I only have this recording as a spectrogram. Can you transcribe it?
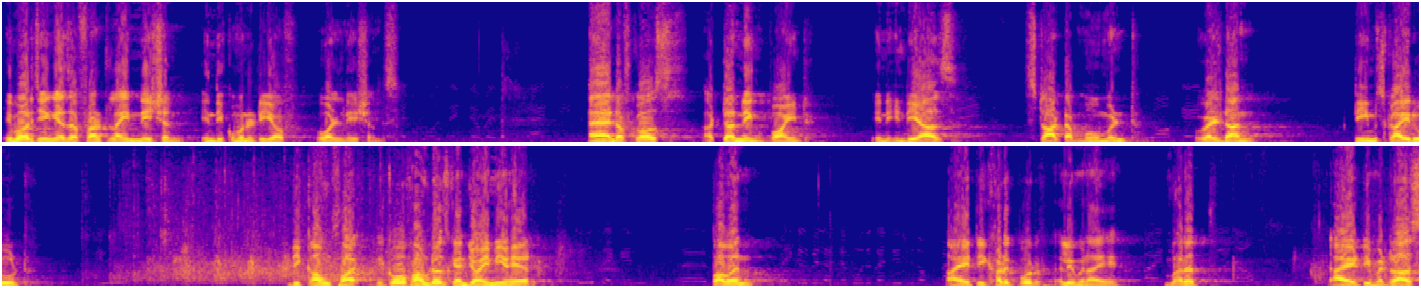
emerging as a frontline nation in the community of world nations. And of course, a turning point in India's startup movement. Well done, Team Skyroot. The co- the co-founders can join me here. Pavan, IIT Kharagpur alumni Bharat IIT Madras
